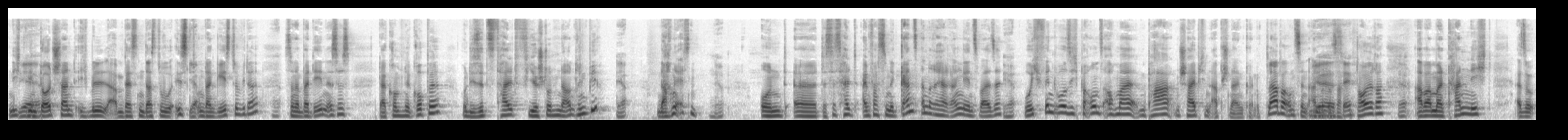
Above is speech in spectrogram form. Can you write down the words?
nicht Ja, wie in ja. Deutschland, ich will am besten, dass du isst Ja. und dann gehst du wieder, sondern bei denen ist es, da kommt eine Gruppe und die sitzt halt vier Stunden da und trinkt Bier. Ja. Nach dem Essen. Ja. Und äh, das ist halt einfach so eine ganz andere Herangehensweise, Ja. wo ich finde, wo sich bei uns auch mal ein paar ein Scheibchen abschneiden können. Klar, bei uns sind andere Ja, Sachen safe. teurer, Ja. aber man kann nicht, also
